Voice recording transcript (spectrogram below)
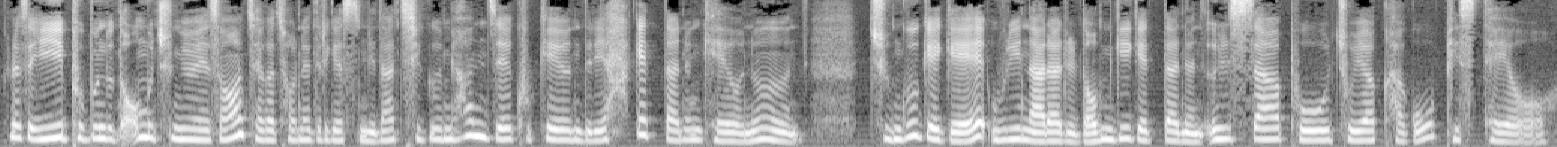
그래서 이 부분도 너무 중요해서 제가 전해드리겠습니다. 지금 현재 국회의원들이 하겠다는 개헌은 중국에게 우리나라를 넘기겠다는 을사보호 조약하고 비슷해요.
